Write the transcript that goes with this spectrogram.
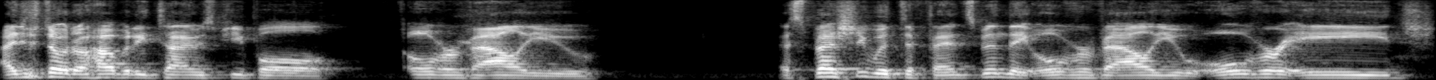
I just don't know how many times people overvalue, especially with defensemen, they overvalue overage,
